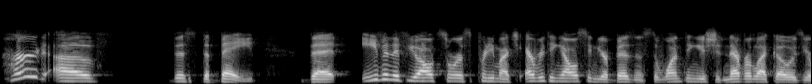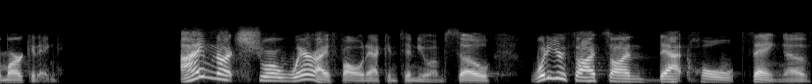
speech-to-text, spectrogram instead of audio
heard of this debate that even if you outsource pretty much everything else in your business, the one thing you should never let go is your marketing. I'm not sure where I fall in that continuum. So, what are your thoughts on that whole thing of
